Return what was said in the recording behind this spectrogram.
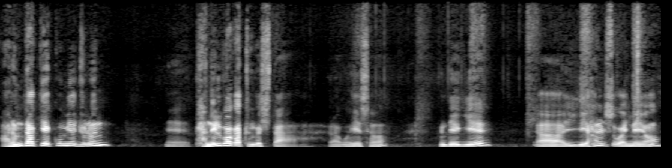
아름답게 꾸며주는 에, 바늘과 같은 것이다. 라고 해서 근데 여기에 아 이게 할 수가 있네요.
